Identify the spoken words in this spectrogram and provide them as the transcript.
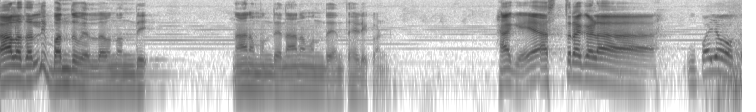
ಕಾಲದಲ್ಲಿ ಬಂದುವೆಲ್ಲ ಒಂದೊಂದೇ ನಾನು ಮುಂದೆ ನಾನು ಮುಂದೆ ಅಂತ ಹೇಳಿಕೊಂಡು. ಹಾಗೆ ಅಸ್ತ್ರಗಳ ಉಪಯೋಗ.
